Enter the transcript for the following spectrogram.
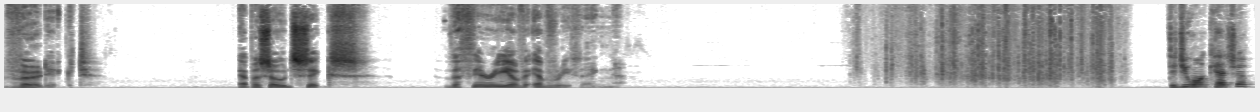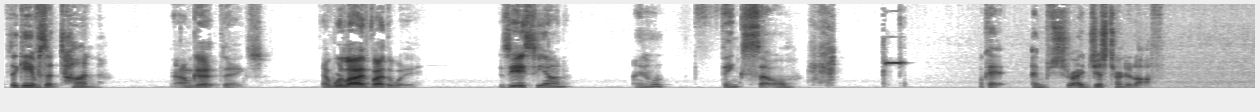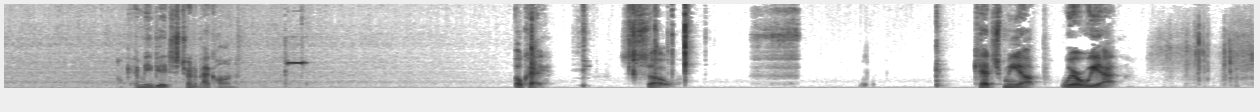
Verdict. Episode 6 The Theory of Everything. Did you want ketchup? They gave us a ton. I'm good, thanks. And we're live, by the way. Is the AC on? I don't think so. Okay, I'm sure I just turned it off. Okay, maybe I just turned it back on. Okay, so. Catch me up. Where are we at?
